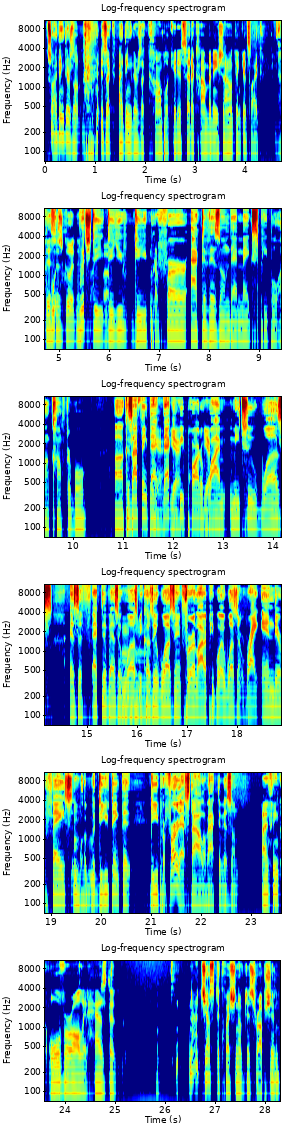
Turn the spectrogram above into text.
so I think there's a it's a I think there's a complicated set of combination. I don't think it's like this is good. Which do you, do you do you prefer activism that makes people uncomfortable? Because uh, I think that yeah, that could yeah, be part of yeah. why Me Too was as effective as it mm-hmm. was because it wasn't for a lot of people it wasn't right in their face. Mm-hmm. But do you think that do you prefer that style of activism? I think overall it has the not just the question of disruption,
